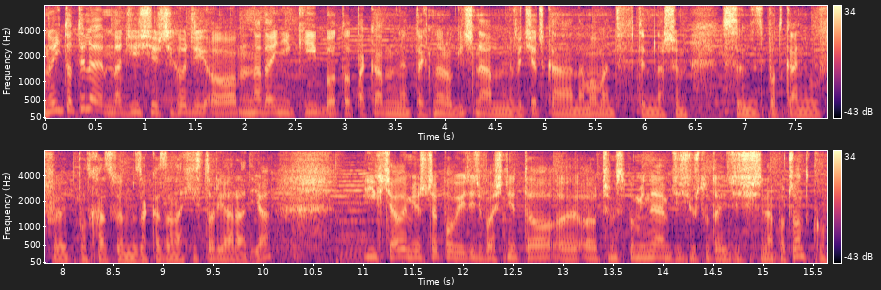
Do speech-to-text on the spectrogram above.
No i to tyle na dziś, jeśli chodzi o nadajniki, bo to taka technologiczna wycieczka na moment w tym naszym spotkaniu pod hasłem Zakazana Historia Radia. I chciałem jeszcze powiedzieć właśnie to, e, o czym wspominałem dziś już tutaj gdzieś na początku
